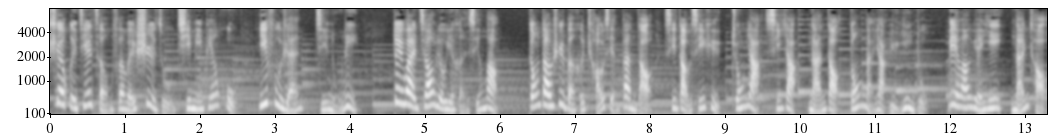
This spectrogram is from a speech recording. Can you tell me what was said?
社会阶层分为氏族、齐民、边户、依附人及奴隶，对外交流也很兴旺。东到日本和朝鲜半岛，西到西域、中亚、西亚，南到东南亚与印度。灭亡原因：南朝。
